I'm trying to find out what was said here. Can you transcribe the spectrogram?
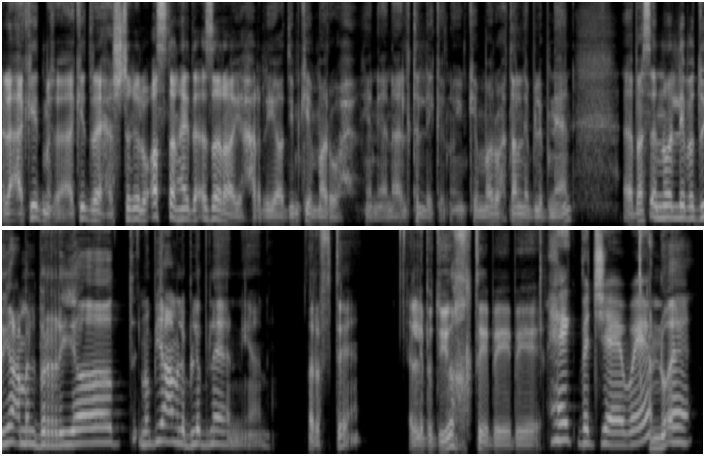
لا أكيد مش أكيد رايح أشتغل واصلا هيدا إذا رايح الرياض يمكن ما أروح يعني أنا قلت لك إنه يمكن ما أروح ضلني بلبنان. أه، بس إنه اللي بده يعمل بالرياض إنه بيعمل بلبنان يعني. عرفتي؟ اللي بده يخطي ب... ب... هيك بتجاوب. إنه إيه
